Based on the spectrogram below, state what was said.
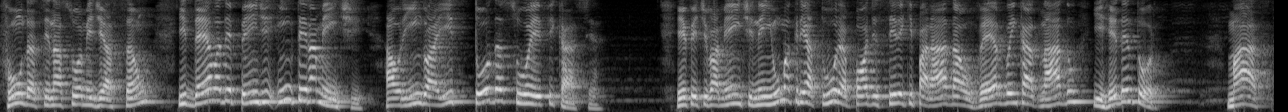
Funda-se na sua mediação e dela depende inteiramente, aurindo aí toda a sua eficácia. Efetivamente, nenhuma criatura pode ser equiparada ao Verbo encarnado e redentor. Mas,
